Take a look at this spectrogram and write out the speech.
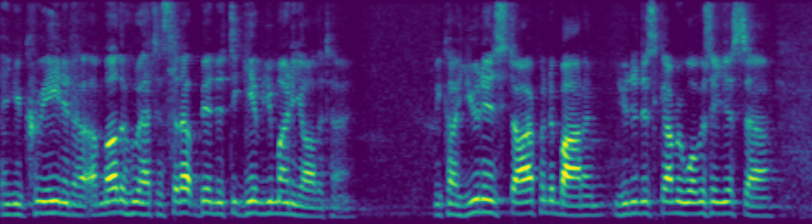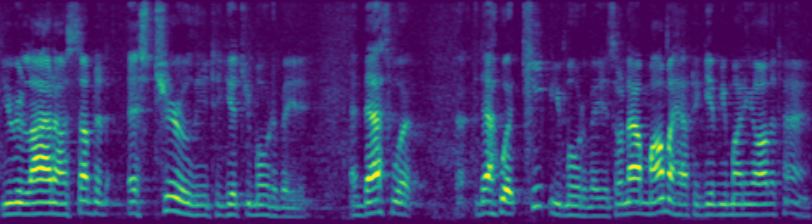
and you're creating a, a mother who has to set up business to give you money all the time." Because you didn't start from the bottom, you didn't discover what was in yourself, you relied on something exteriorly to get you motivated, and that's what that's what keep you motivated. So now mama have to give you money all the time.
